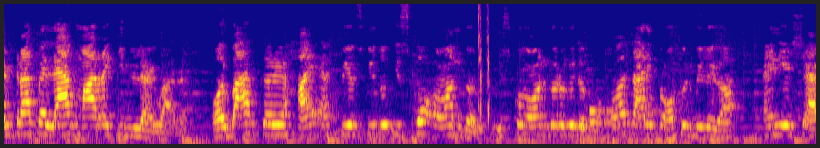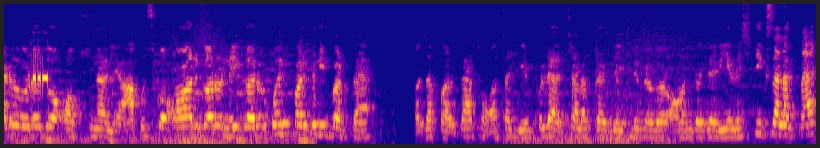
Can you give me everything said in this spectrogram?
अल्ट्रा पे लैग मार रहा है कि नहीं लैग मार रहा है। और बात करें हाई एफपीएस की तो इसको ऑन करो। इसको ऑन करोगे तो बहुत सारे प्रॉफिट मिलेगा। एंड ये शेडो वेडो तो ऑप्शनल है। आप उसको ऑन करो, नहीं करो, कोई फ़र्क नहीं पड़ता है। मतलब पड़ता है थोड़ा सा गेम प्ले अच्छा लगता है देखने में, अगर ऑन करते रियलिस्टिक सा लगता है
